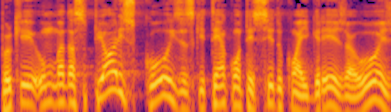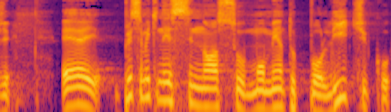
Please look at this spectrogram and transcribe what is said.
Porque uma das piores coisas que tem acontecido com a igreja hoje é, principalmente nesse nosso momento político,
